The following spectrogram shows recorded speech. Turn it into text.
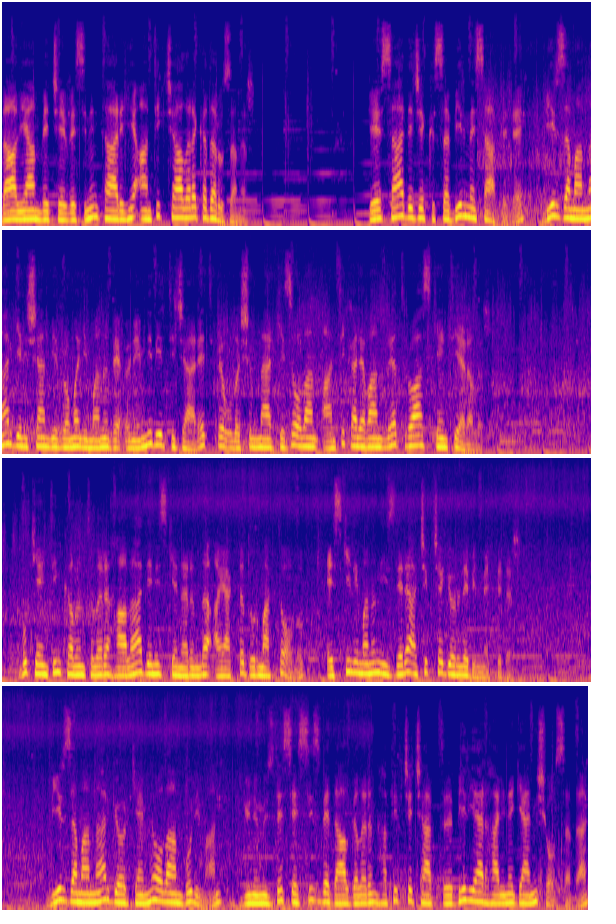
Dalyan ve çevresinin tarihi antik çağlara kadar uzanır. Ve sadece kısa bir mesafede, bir zamanlar gelişen bir Roma limanı ve önemli bir ticaret ve ulaşım merkezi olan antik Alevandria Troas kenti yer alır. Bu kentin kalıntıları hala deniz kenarında ayakta durmakta olup, eski limanın izleri açıkça görülebilmektedir. Bir zamanlar görkemli olan bu liman, günümüzde sessiz ve dalgaların hafifçe çarptığı bir yer haline gelmiş olsa da,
